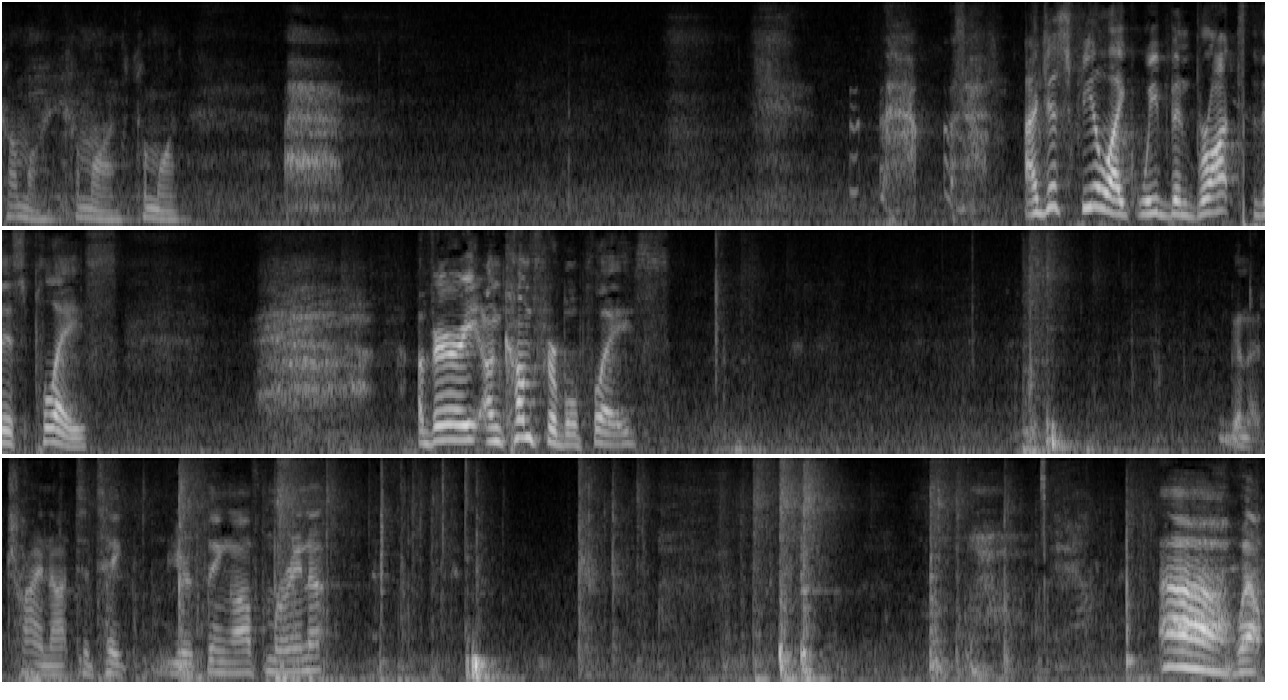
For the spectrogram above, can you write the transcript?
come on, come on, come on. I just feel like we've been brought to this place, a very uncomfortable place. I'm going to try not to take your thing off, Marina. Ah, well.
